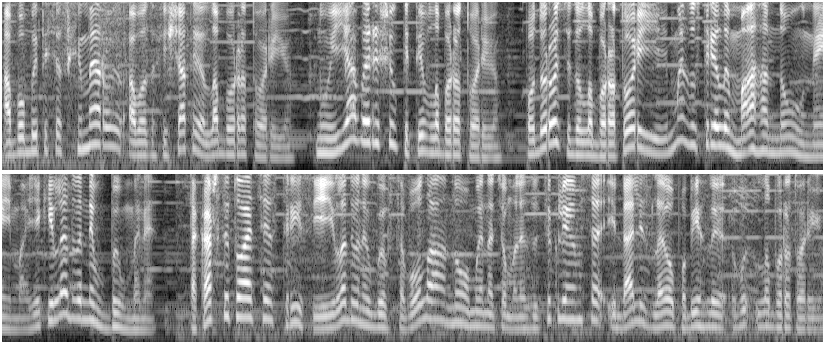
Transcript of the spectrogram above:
Або битися з химерою, або захищати лабораторію. Ну і я вирішив піти в лабораторію. По дорозі до лабораторії ми зустріли мага Ноунейма, який ледве не вбив мене. Така ж ситуація з Тріс, її ледве не вбив Савола, але ми на цьому не зациклюємося і далі з Лео побігли в лабораторію.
